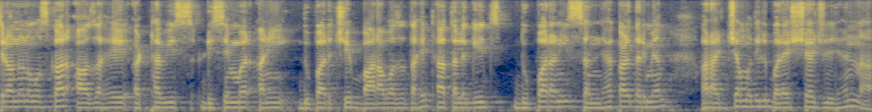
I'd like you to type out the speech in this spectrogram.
मित्रांनो नमस्कार. आज आहे अठ्ठावीस डिसेंबर आणि दुपारचे बारा वाजत आहेत. आता लगेच दुपार आणि संध्याकाळ दरम्यान राज्यामधील बऱ्याचशा जिल्ह्यांना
